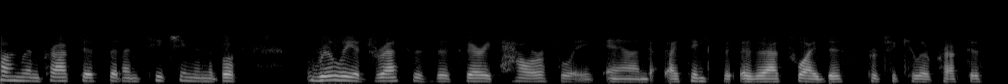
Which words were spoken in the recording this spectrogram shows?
Tonglen practice that I'm teaching in the book really addresses this very powerfully. And I think that that's why this particular practice,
